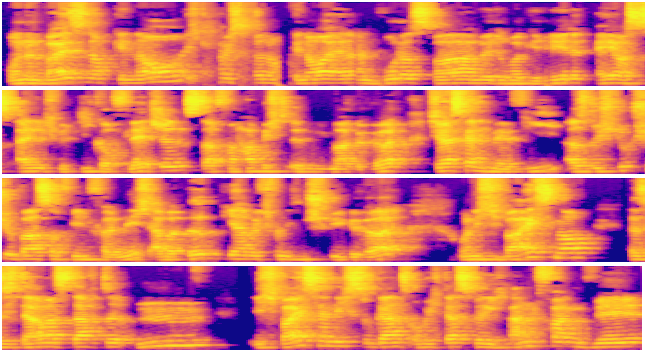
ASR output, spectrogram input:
Und dann weiß ich noch genau, ich kann mich noch genau erinnern, wo das war, haben wir darüber geredet, ey, was ist eigentlich mit League of Legends? Davon habe ich irgendwie mal gehört. Ich weiß gar nicht mehr wie, also durch YouTube war es auf jeden Fall nicht, aber irgendwie habe ich von diesem Spiel gehört. Und ich weiß noch, dass ich damals dachte, hm, ich weiß ja nicht so ganz, ob ich das wirklich anfangen will,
